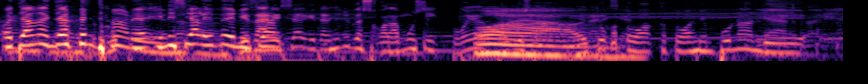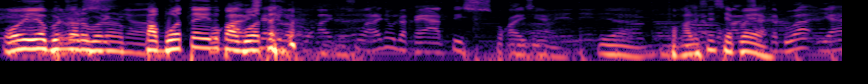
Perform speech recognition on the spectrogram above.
Oh, jangan Jangan jangan jangan ya. sebutin. Inisial itu inisial. Gitarisnya gitarisnya juga sekolah musik. Pokoknya Wah. bagus lah Nah, itu ketua ketua himpunan Iya, di ketua- Oh iya benar benar. Pak Bote itu Pak Bote. vokalisnya suaranya udah kayak artis vokalisnya. Iya. Vokalisnya siapa ya? Kedua ya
